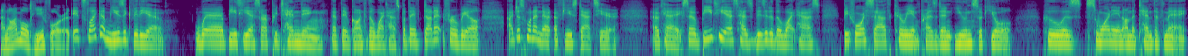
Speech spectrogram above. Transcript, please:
and I'm all here for it. It's like a music video. where BTS are pretending that they've gone to the White House, but they've done it for real. I just want to note a few stats here. Okay, so BTS has visited the White House before South Korean President Yoon Suk Yeol, who was sworn in on the 10th of May.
